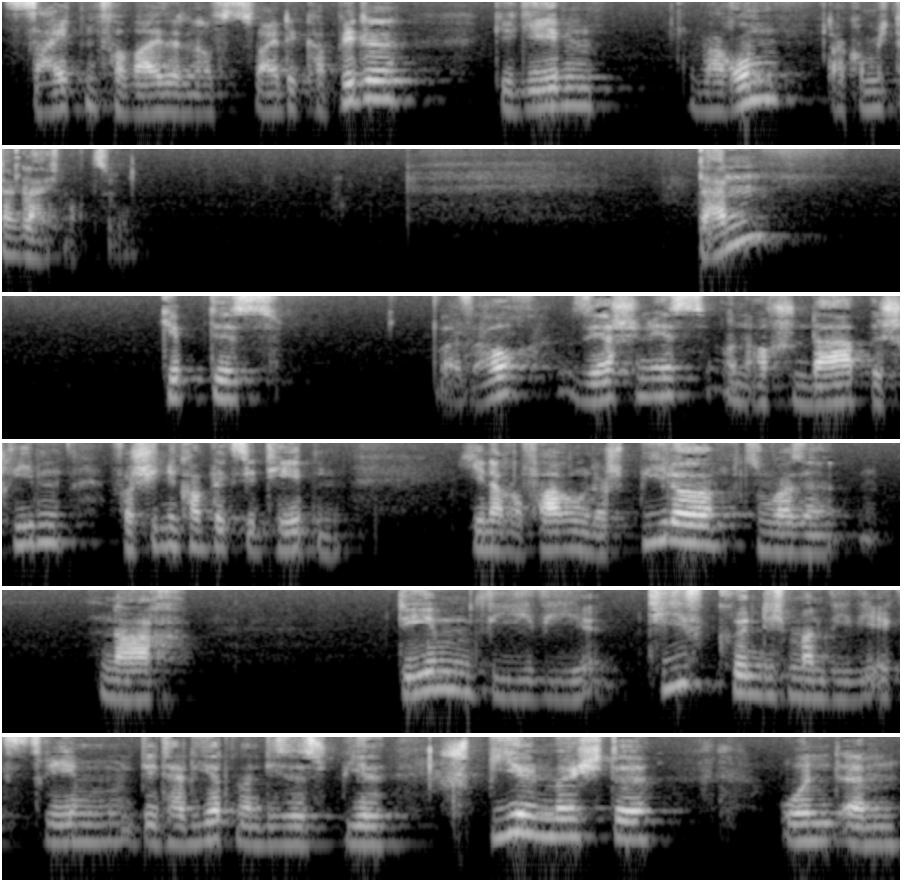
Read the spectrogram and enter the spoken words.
Seitenverweise dann aufs zweite Kapitel gegeben. Warum? Da komme ich dann gleich noch zu. Dann gibt es was auch sehr schön ist und auch schon da beschrieben, verschiedene Komplexitäten. Je nach Erfahrung der Spieler, beziehungsweise nach dem, wie, wie tiefgründig man, wie, wie extrem detailliert man dieses Spiel spielen möchte und ähm,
